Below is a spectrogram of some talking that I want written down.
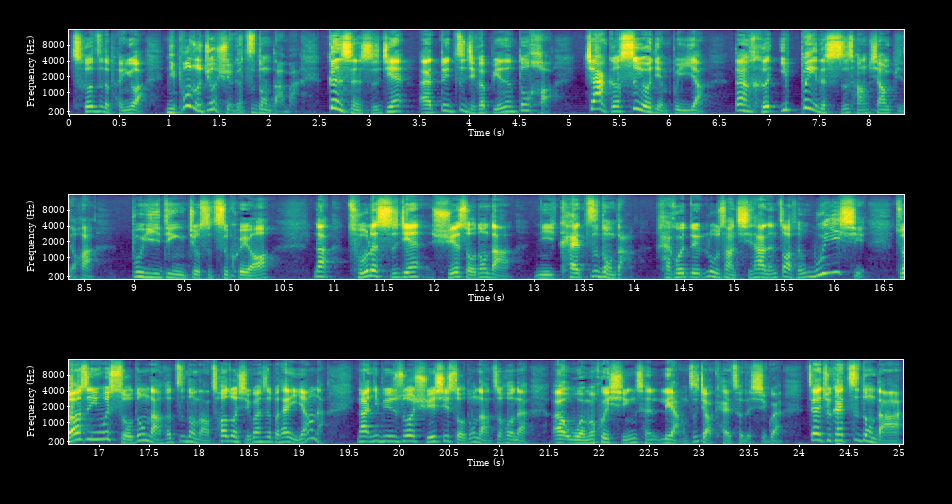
车子的朋友啊，你不如就选个自动挡吧，更省时间，哎，对自己和别人都好。价格是有点不一样，但和一倍的时长相比的话，不一定就是吃亏哦。那除了时间学手动挡，你开自动挡。还会对路上其他人造成威胁，主要是因为手动挡和自动挡操作习惯是不太一样的。那你比如说学习手动挡之后呢，啊，我们会形成两只脚开车的习惯，再去开自动挡啊，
